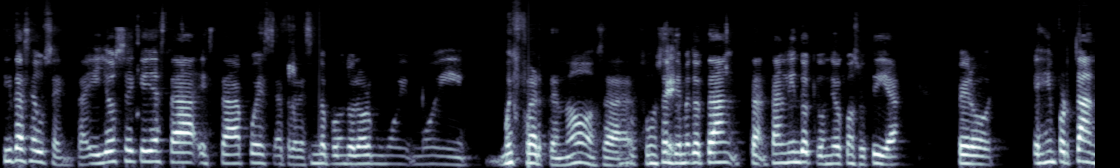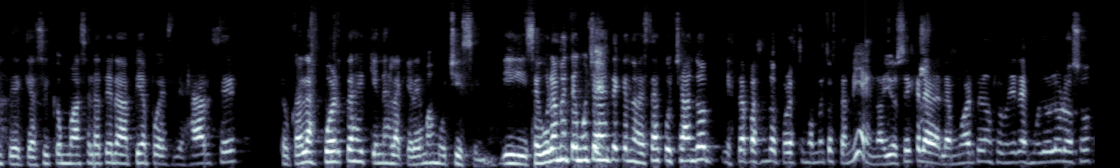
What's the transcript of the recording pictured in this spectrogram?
Tita se ausenta, y yo sé que ella está, está pues atravesando por un dolor muy, muy, muy fuerte, ¿no? O sea, fue un sentimiento tan, tan, tan lindo que unió con su tía, pero es importante que así como hace la terapia, pues dejarse tocar las puertas de quienes la queremos muchísimo. Y seguramente mucha gente que nos está escuchando está pasando por estos momentos también, ¿no? Yo sé que la, la muerte de un familiar es muy doloroso,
